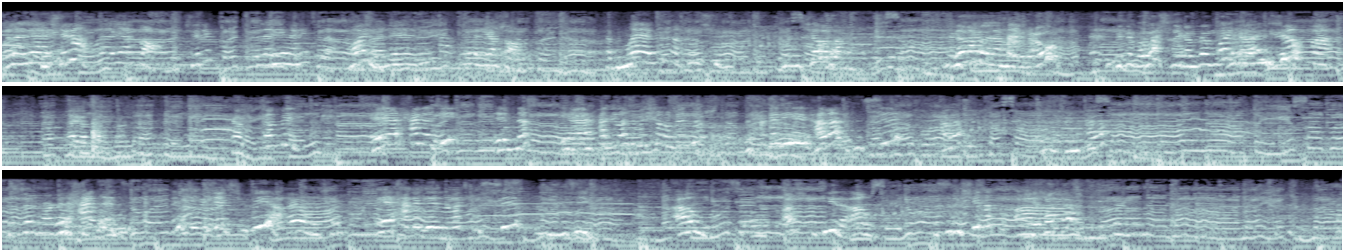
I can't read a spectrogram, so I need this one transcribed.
ولا ليها ريحة ولا ليها طعم. تشرب ولا ليها ريحة لا. ولا ليها ريحة ولا ليها طعم. طب المية يا بنت هنشوفها. لا لما بنعوم بتبقى ماشيه جنبها. ميه هنشوفها. أيوه صح. كمل هي الحاجة دي الناس يعني لحد دلوقتي ما بيننا. الحاجة دي في السير. حاجات الحاجة دي انت مش هتشوفيها مش هي الحاجة دي دلوقتي في السير مش بتيجي أو مش كتيرة أو. بس مش كده آه،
